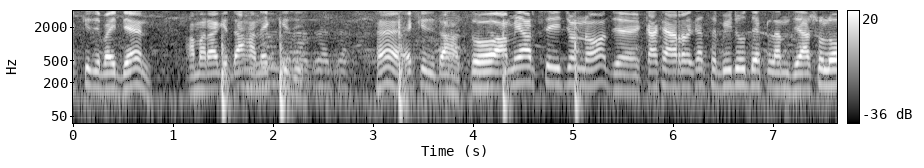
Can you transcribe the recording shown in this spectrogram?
এক কেজি ভাই দেন। আমার আগে দাহান এক কেজি। হ্যাঁ এক কেজি দাহান। তো আমি আসছি এই জন্য যে কাকা আর কাছে ভিডিও দেখলাম যে আসলে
